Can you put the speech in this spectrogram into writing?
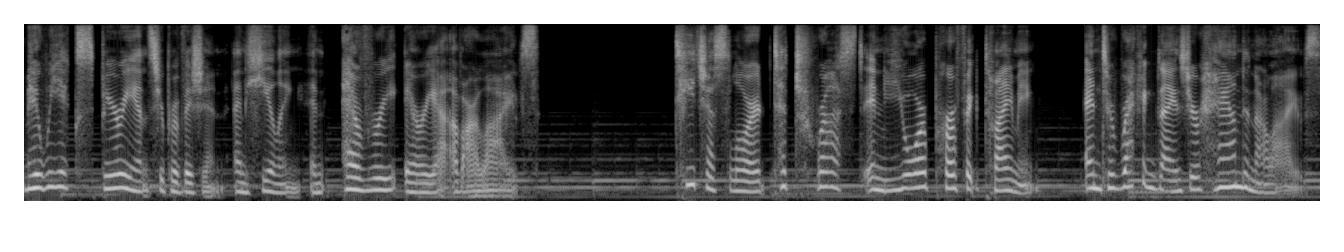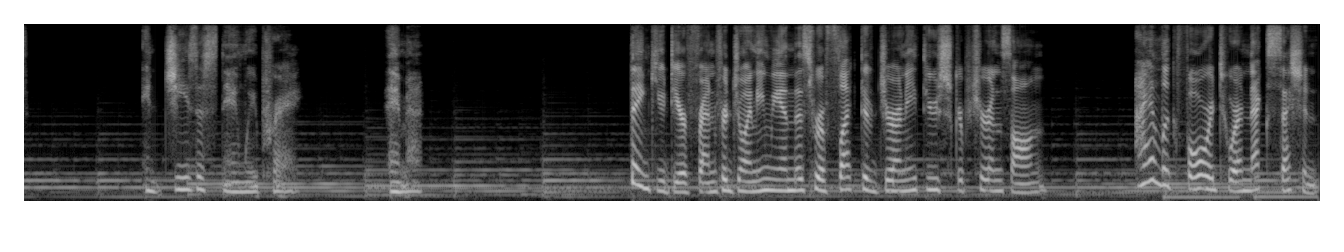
May we experience your provision and healing in every area of our lives. Teach us, Lord, to trust in your perfect timing and to recognize your hand in our lives. In Jesus' name we pray. Amen. Thank you, dear friend, for joining me in this reflective journey through scripture and song. I look forward to our next session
